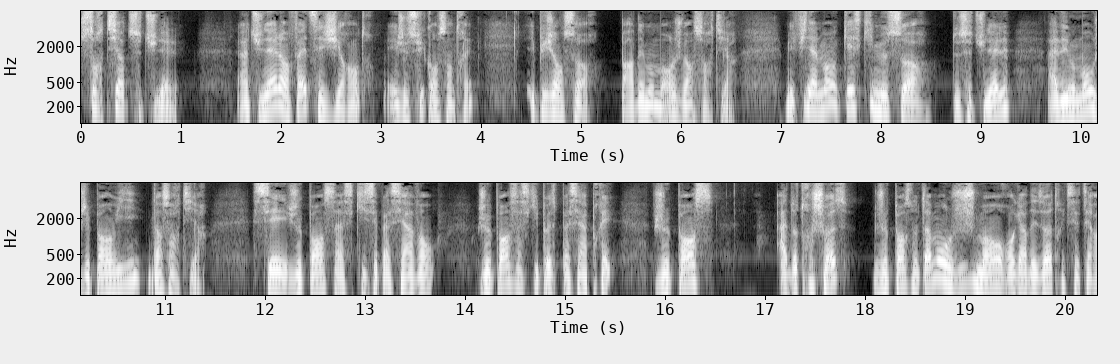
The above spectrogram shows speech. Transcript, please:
sortir de ce tunnel? Un tunnel en fait, c'est j'y rentre et je suis concentré et puis j'en sors. Par des moments, je vais en sortir. Mais finalement, qu'est-ce qui me sort de ce tunnel à des moments où j'ai pas envie d'en sortir? C'est, je pense à ce qui s'est passé avant, je pense à ce qui peut se passer après, je pense à d'autres choses, je pense notamment au jugement, au regard des autres, etc.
